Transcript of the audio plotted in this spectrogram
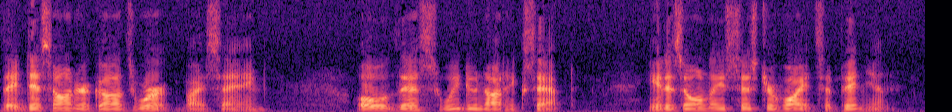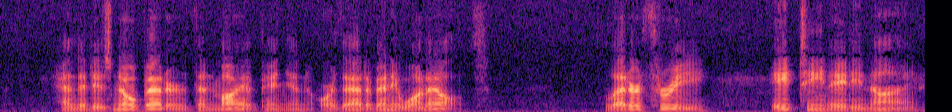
they dishonor God's work by saying, Oh, this we do not accept. It is only Sister White's opinion, and it is no better than my opinion or that of anyone else. Letter 3, 1889.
